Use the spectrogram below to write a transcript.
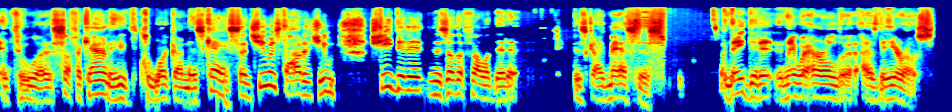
into uh, Suffolk County to work on this case. And she was touted. She, she did it, and this other fella did it, this guy Masters. They did it, and they were heralded as the heroes.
